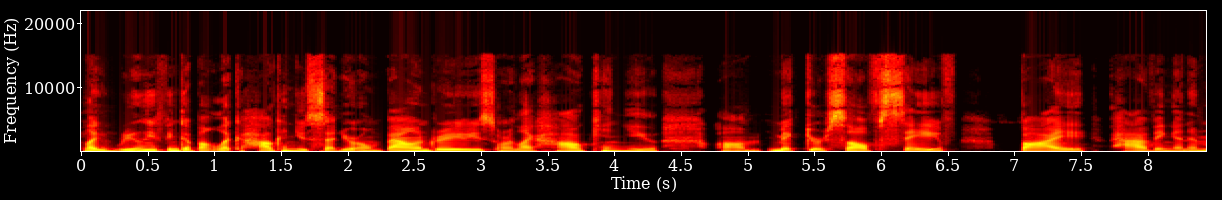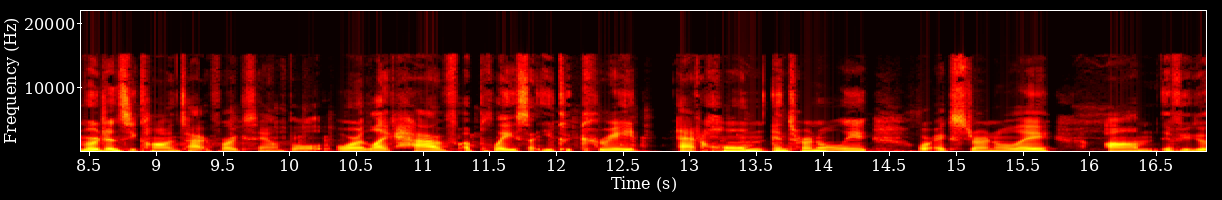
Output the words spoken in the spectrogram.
like really think about like how can you set your own boundaries or like how can you um make yourself safe by having an emergency contact for example or like have a place that you could create at home internally or externally um if you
